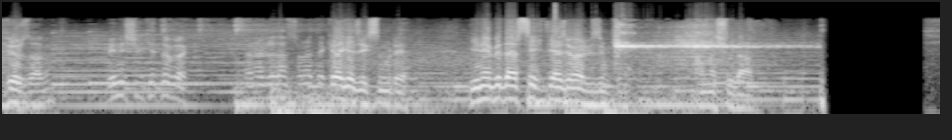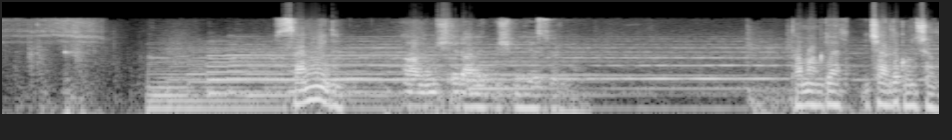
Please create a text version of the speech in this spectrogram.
yapıyoruz abi? Beni şirkete bırak. Sen öğleden sonra tekrar geleceksin buraya. Yine bir derse ihtiyacı var bizimki. Anlaşıldı abi. Sen miydin? Abim işleri halletmiş mi diye soruyor. Tamam gel içeride konuşalım.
